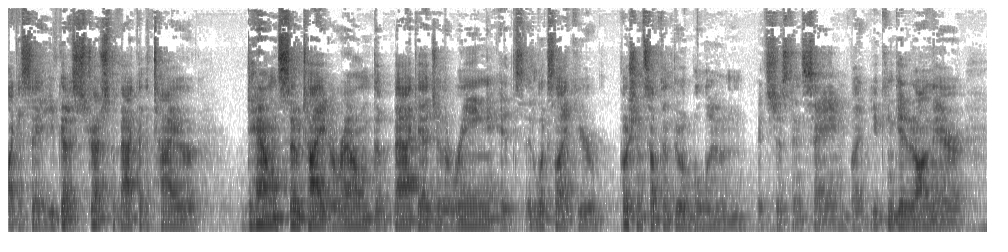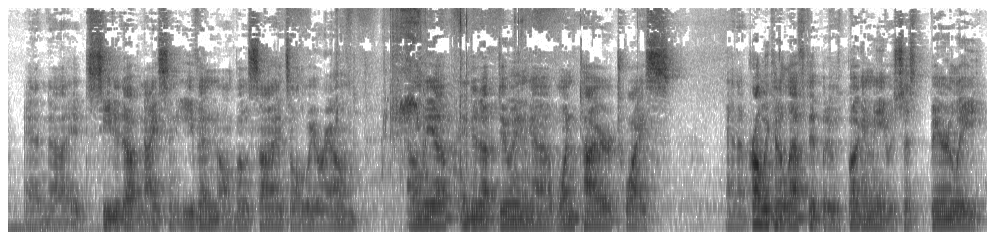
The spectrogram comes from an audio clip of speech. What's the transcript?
like I say, you've got to stretch the back of the tire down so tight around the back edge of the ring. It's It looks like you're pushing something through a balloon. It's just insane, but you can get it on there and uh, it seated up nice and even on both sides all the way around. I only up, ended up doing uh, one tire twice and I probably could have left it, but it was bugging me. It was just barely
